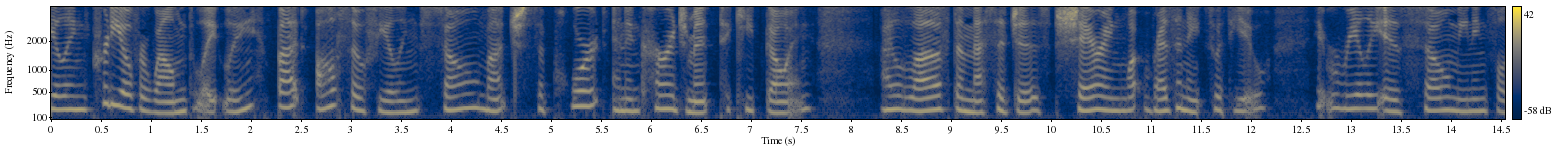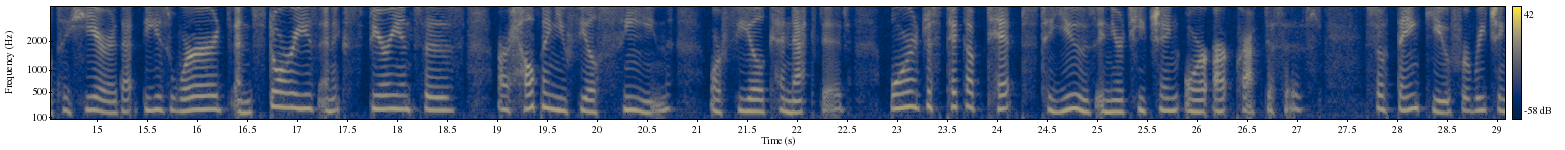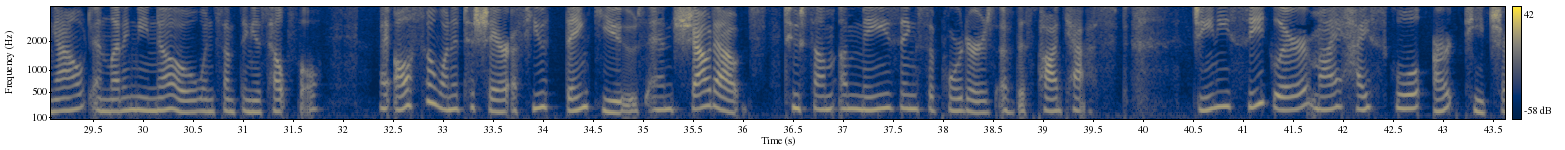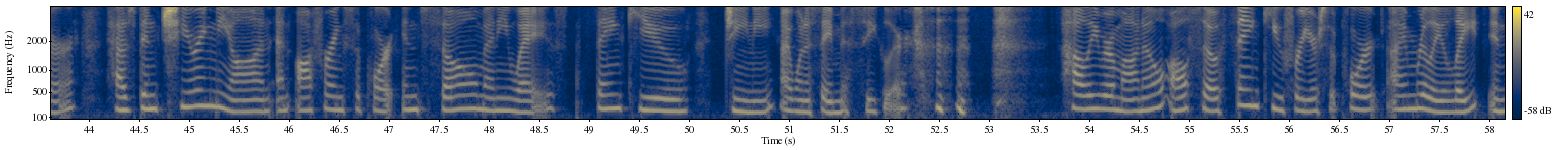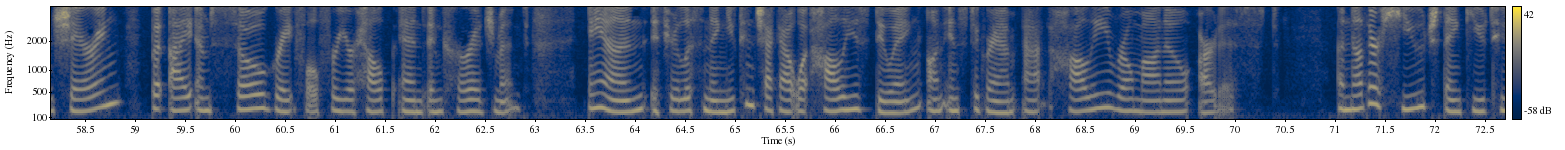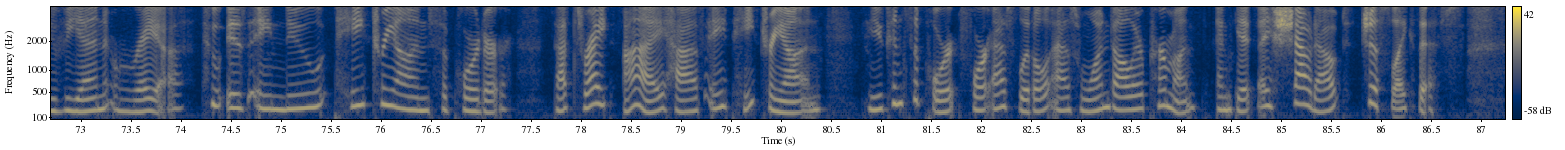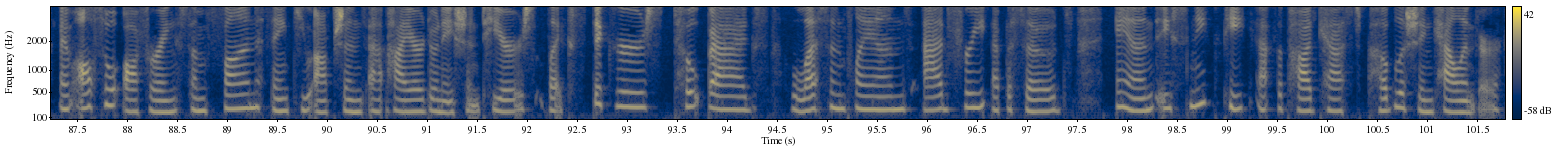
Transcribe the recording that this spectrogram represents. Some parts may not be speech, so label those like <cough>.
Feeling pretty overwhelmed lately, but also feeling so much support and encouragement to keep going. I love the messages sharing what resonates with you. It really is so meaningful to hear that these words and stories and experiences are helping you feel seen or feel connected, or just pick up tips to use in your teaching or art practices. So thank you for reaching out and letting me know when something is helpful. I also wanted to share a few thank yous and shout outs to some amazing supporters of this podcast. Jeannie Siegler, my high school art teacher, has been cheering me on and offering support in so many ways. Thank you, Jeannie. I want to say Miss Siegler. <laughs> Holly Romano, also thank you for your support. I'm really late in sharing, but I am so grateful for your help and encouragement. And if you're listening, you can check out what Holly's doing on Instagram at Holly Romano Artist. Another huge thank you to Vienne Rea, who is a new Patreon supporter. That's right, I have a Patreon you can support for as little as $1 per month and get a shout out just like this. I'm also offering some fun thank you options at higher donation tiers like stickers, tote bags, lesson plans, ad free episodes, and a sneak peek at the podcast publishing calendar.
